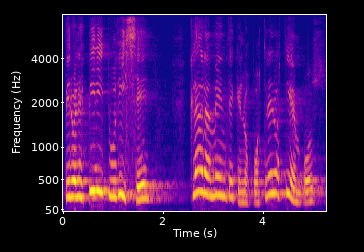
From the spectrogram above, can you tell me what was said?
pero el Espíritu dice claramente que en los postreros tiempos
